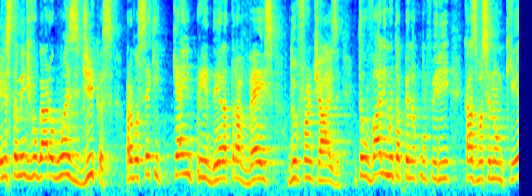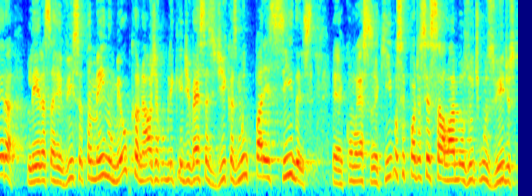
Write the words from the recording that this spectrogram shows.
eles também divulgaram algumas dicas para você que quer empreender através do franchising. Então vale muito a pena conferir. Caso você não queira ler essa revista, também no meu canal já publiquei diversas dicas muito parecidas é, com essas aqui. Você pode acessar lá meus últimos vídeos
